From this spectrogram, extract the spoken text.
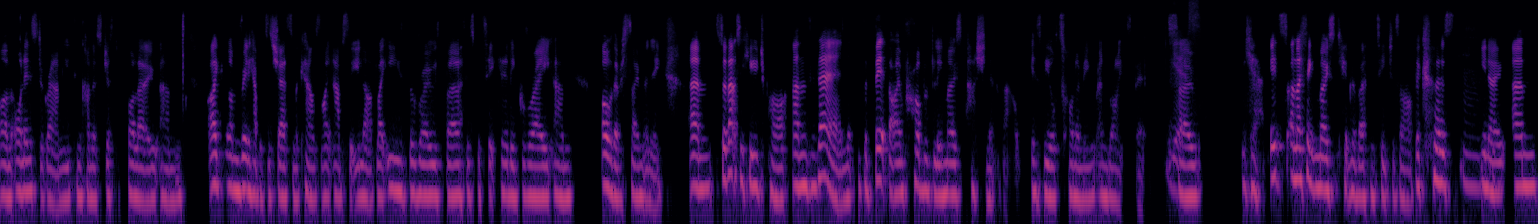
on on instagram you can kind of just follow um I, I'm really happy to share some accounts I absolutely love. Like Eve the Rose Birth is particularly great. Um, oh, there are so many. Um, so that's a huge part. And then the bit that I'm probably most passionate about is the autonomy and rights bit. Yes. So yeah, it's and I think most hypnobirthing teachers are because Mm. you know um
